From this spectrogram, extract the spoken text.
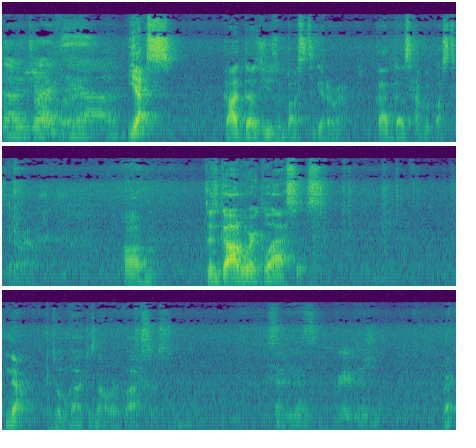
Got a driver. Yeah. Yes, God does use a bus to get around. God does have a bus to get around. Um, does God wear glasses? No, I told God does not wear glasses. Except he has great vision. Right.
